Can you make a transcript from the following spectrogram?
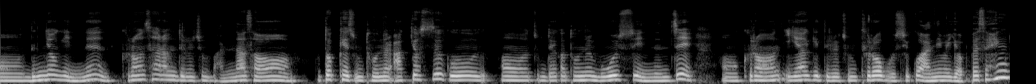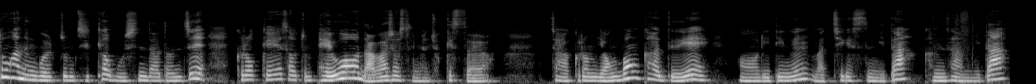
어, 능력이 있는 그런 사람들을 좀 만나서 어떻게 좀 돈을 아껴 쓰고 어, 좀 내가 돈을 모을 수 있는지 어, 그런 이야기들을 좀 들어보시고 아니면 옆에서 행동하는 걸 좀 지켜보신다든지 그렇게 해서 좀 배워 나가셨으면 좋겠어요. 자 그럼 0번 카드의 어, 리딩을 마치겠습니다. 감사합니다.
